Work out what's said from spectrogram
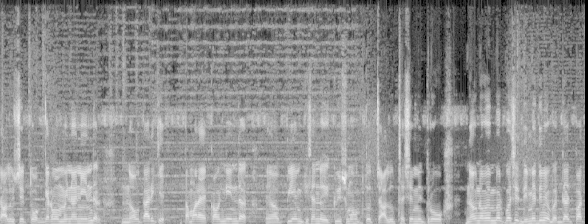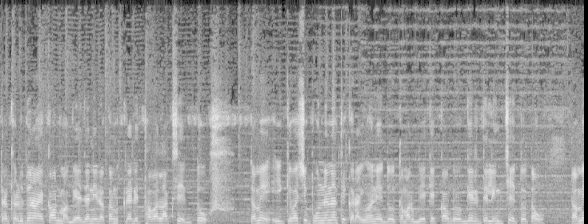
ચાલુ છે. તો અગિયારમો મહિનાની અંદર, નવ તારીખે તમારા એકાઉન્ટની અંદર પીએમ કિસાનનો એકવીસમો હપ્તો ચાલુ થશે મિત્રો. નવ નવેમ્બર પછી ધીમે ધીમે બધા જ પાત્ર ખેડૂતોના એકાઉન્ટમાં બે હજારની રકમ ક્રેડિટ થવા લાગશે. તો તમે એ કેવાયસી પૂર્ણ નથી કરાયું અને જો તમારું બેંક એકાઉન્ટ યોગ્ય રીતે લિંક છે તો તો તમે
